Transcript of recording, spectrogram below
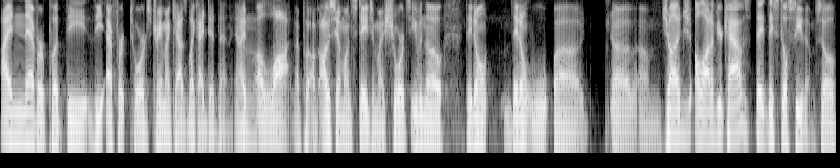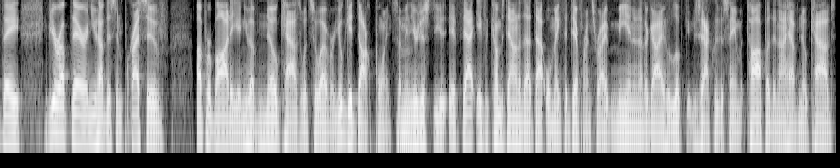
I never put the the effort towards training my calves like I did then, and I a lot. I put obviously I'm on stage in my shorts, even though they don't they don't. Uh, uh, um, judge a lot of your calves, they, they still see them. So if they if you're up there and you have this impressive upper body and you have no calves whatsoever, you'll get dock points. I mean, you're just you, if that if it comes down to that, that will make the difference, right? Me and another guy who look exactly the same at top, but then I have no calves,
